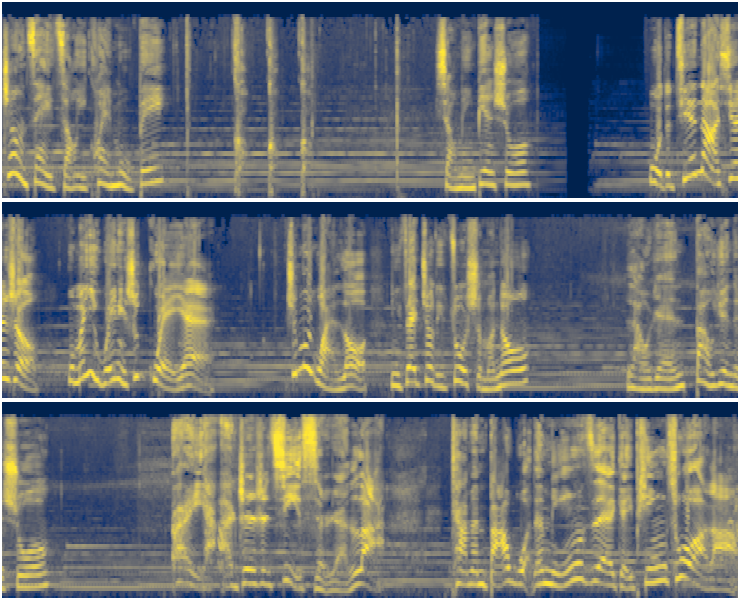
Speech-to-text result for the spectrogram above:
正在凿一块墓碑。小明便说：“我的天哪，先生，我们以为你是鬼耶！这么晚了，你在这里做什么呢？”老人抱怨的说：“哎呀，真是气死人了！他们把我的名字给拼错了。”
